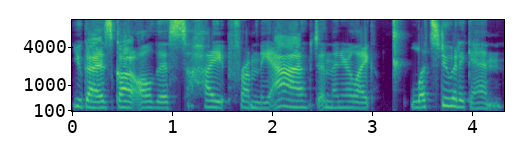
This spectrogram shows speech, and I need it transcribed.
you guys got all this hype from the act, and then you're like, let's do it again.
